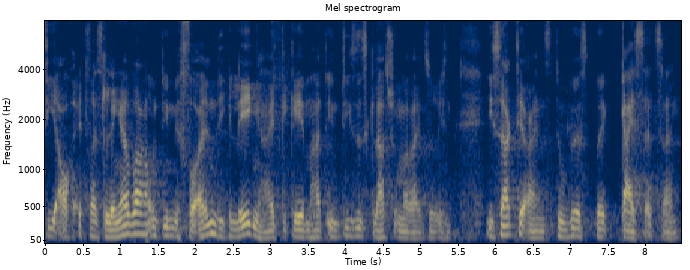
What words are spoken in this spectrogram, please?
die auch etwas länger war und die mir vor allem die Gelegenheit gegeben hat, in dieses Glas schon mal reinzuriechen. Ich sag dir eins, du wirst begeistert sein.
